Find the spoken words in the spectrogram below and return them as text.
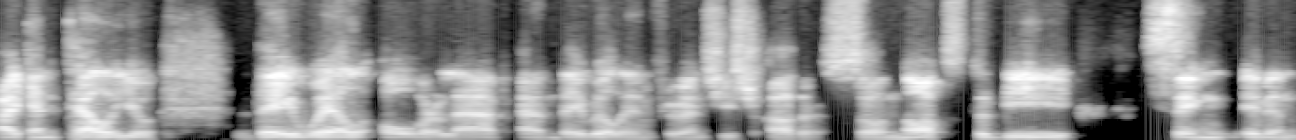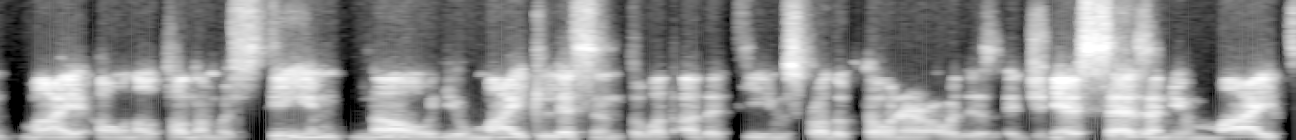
I can tell you they will overlap and they will influence each other. So, not to be saying even my own autonomous team. No, you might listen to what other teams, product owner or the engineer says, and you might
